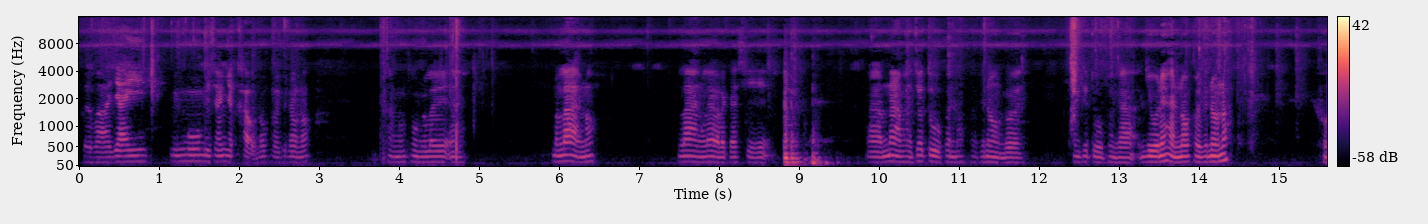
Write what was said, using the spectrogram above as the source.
เผื่อว่าใยมิงมูมีทั้งอยากเข่าเนาะพี่น้องเนาะทางน้องทงก็เลยอะมาล่างเนาะล่างแล้วแล้วก็สิอาบน้ำให้เจ้าตูเพิ่นเนาะพี่น้องโดยทางเจ้าตูเพิ่นก็อยู่ในหันเนาะพี่น้องเนาะโอ้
